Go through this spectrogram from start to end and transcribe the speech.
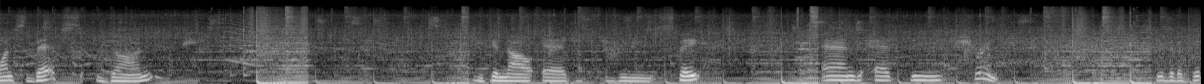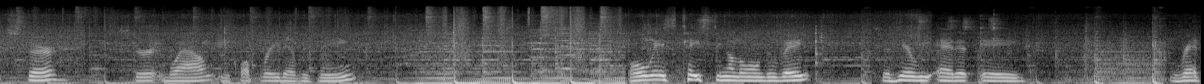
Once that's done, you can now add the steak and add the shrimp. Give it a good stir. Stir it well. Incorporate everything. Always tasting along the way. So here we added a red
